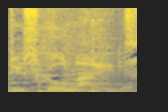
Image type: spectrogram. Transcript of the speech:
Disco Night.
